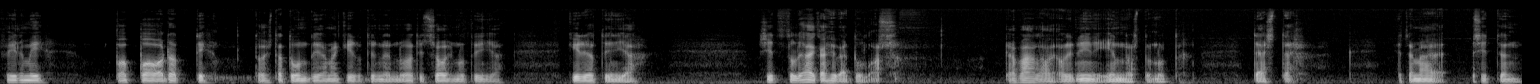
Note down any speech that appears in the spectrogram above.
filmi Poppo odotti toista tuntia. Mä kirjoitin ne nuotit, soinnutin ja kirjoitin ja sitten tuli aika hyvä tulos. Ja Vaala oli niin innostunut tästä, että mä sitten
